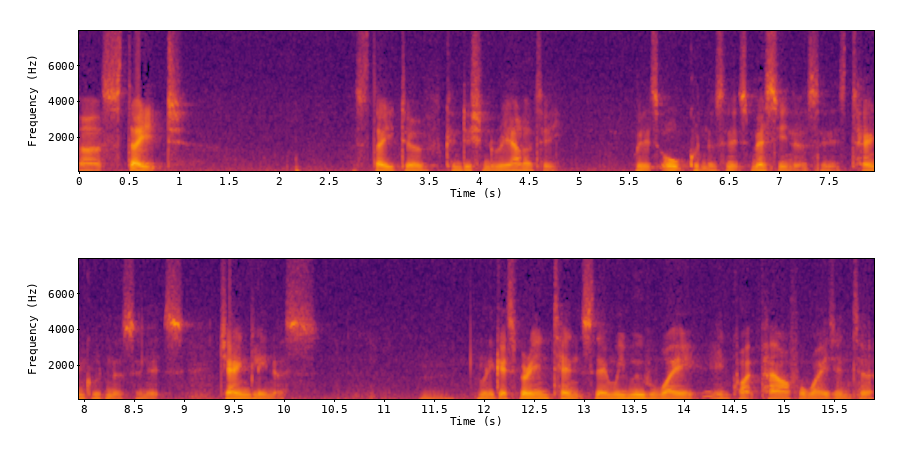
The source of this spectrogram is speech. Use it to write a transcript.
uh, state, a state of conditioned reality with its awkwardness and its messiness and its tangledness and its jangliness. Mm. When it gets very intense, then we move away in quite powerful ways into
